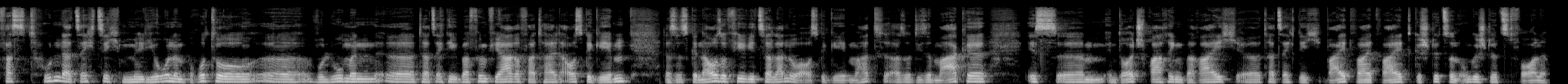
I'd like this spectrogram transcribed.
fast 160 Millionen Bruttovolumen äh, äh, tatsächlich über fünf Jahre verteilt ausgegeben. Das ist genauso viel wie Zalando ausgegeben hat. Also diese Marke ist ähm, im deutschsprachigen Bereich äh, tatsächlich weit, weit, weit gestützt und ungestützt vorne.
